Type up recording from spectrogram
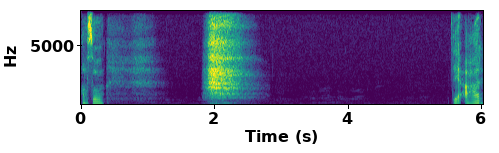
Altså Det er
